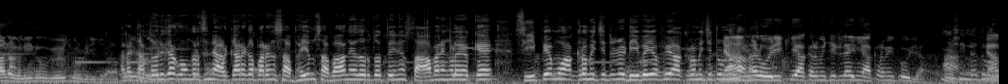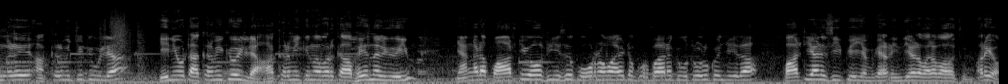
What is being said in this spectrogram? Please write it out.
ആളുകൾ ഇത് ഉപയോഗിച്ചുകൊണ്ടിരിക്കുകയാണ്. അല്ല കത്തോലിക്ക കോൺഗ്രസിന്റെ ആൾക്കാരൊക്കെ പറയുന്ന സഭയും സഭാ നേതൃത്വത്തിനും സ്ഥാപനങ്ങളെയും ഒക്കെ സി പി എമ്മും ആക്രമിച്ചിട്ടുണ്ട് ഡിവൈഎഫ്ഐ ആക്രമിച്ചിട്ടുണ്ട് ഞങ്ങൾ ഒരിക്കലും ആക്രമിച്ചിട്ടില്ല ഇനി ആക്രമിക്കൂല ഞങ്ങൾ ആക്രമിച്ചിട്ടുമില്ല ഇനിയോട്ട് ആക്രമിക്കുകയില്ല. ആക്രമിക്കുന്നവർക്ക് അഭയം നൽകുകയും ഞങ്ങളുടെ പാർട്ടി ഓഫീസ് പൂർണമായിട്ടും കുർബാനയ്ക്ക് വിട്ടുകൊടുക്കുകയും ചെയ്ത പാർട്ടിയാണ് സി പി ഐ എം ഇന്ത്യയുടെ പല ഭാഗത്തും. അറിയോ?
